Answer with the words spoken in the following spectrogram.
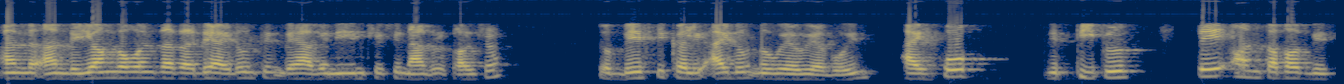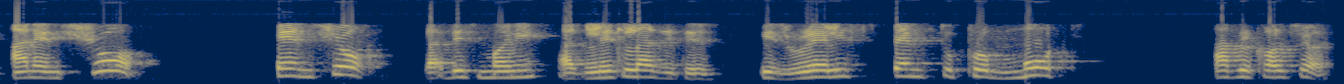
And, and the younger ones that are there, I don't think they have any interest in agriculture. So basically, I don't know where we are going. I hope the people stay on top of this and ensure, ensure that this money, as little as it is, is really spent to promote agriculture,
